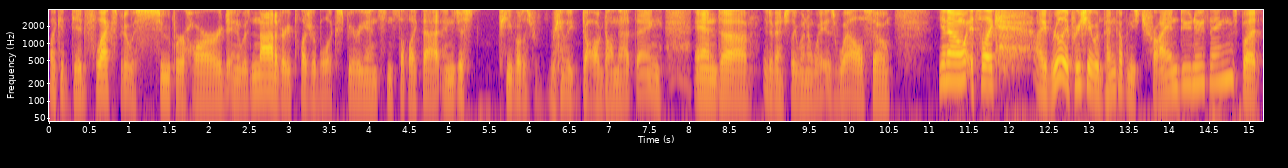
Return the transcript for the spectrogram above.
like it did flex but it was super hard and it was not a very pleasurable experience and stuff like that and just people just really dogged on that thing and uh, it eventually went away as well so you know it's like i really appreciate when pen companies try and do new things but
